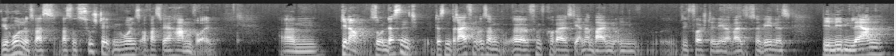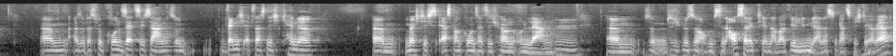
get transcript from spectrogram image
wir holen uns was, was uns zusteht und wir holen uns auch, was wir haben wollen. Genau, so und das sind, das sind drei von unseren äh, fünf Core Die anderen beiden, um sie vollständigerweise zu erwähnen, ist, wir lieben Lernen. Ähm, also, dass wir grundsätzlich sagen, so, wenn ich etwas nicht kenne, ähm, möchte ich es erstmal grundsätzlich hören und lernen. Mhm. Ähm, so, natürlich müssen wir auch ein bisschen ausselektieren, aber wir lieben Lernen, das ist ein ganz wichtiger Wert.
